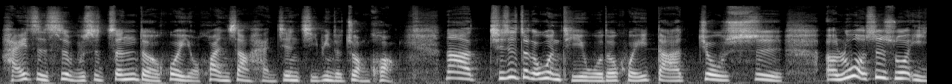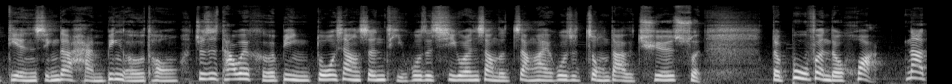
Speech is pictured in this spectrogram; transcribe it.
孩子是不是真的会有患上罕见疾病的状况，那其实这个问题，我的回答就是，呃，如果是说以典型的罕病儿童，就是他会合并多项身体或者器官上的障碍，或是重大的缺损的部分的话，那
